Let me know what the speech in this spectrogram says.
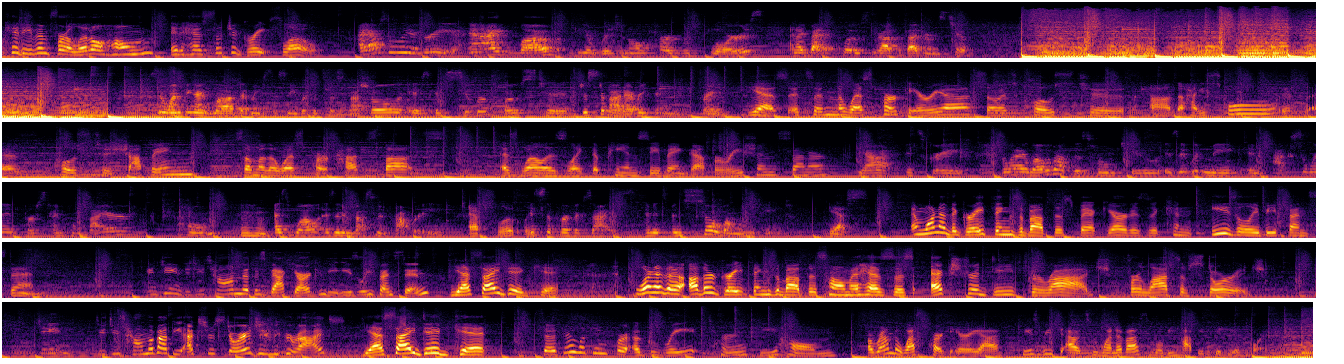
Kit, even for a little home, it has such a great flow. I absolutely agree. And I love the original hardwood floors, and I bet it flows throughout the bedrooms too. So one thing I love that makes this neighborhood so special is it's super close to just about everything, right? Yes, it's in the West Park area, so it's close to uh, the high school. It's as close to shopping, some of the West Park hotspots, as well as like the PNC Bank Operations Center. Yeah, it's great. And what I love about this home too is it would make an excellent first-time home buyer home Mhm. as well as an investment property. Absolutely. It's the perfect size and it's been so well maintained. Yes. And one of the great things about this backyard is it can easily be fenced in. And Jean, did you tell him that this backyard can be easily fenced in? Yes, I did, Kit. One of the other great things about this home, it has this extra deep garage for lots of storage. Jean, did you tell him about the extra storage in the garage? Yes, I did, Kit. So if you're looking for a great turnkey home around the West Park area, please reach out to one of us and we'll be happy to give you a tour.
